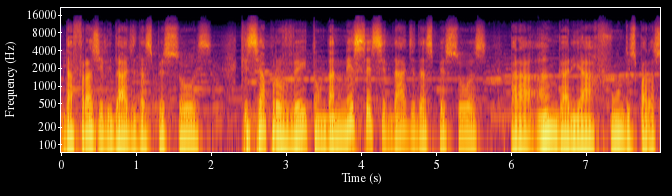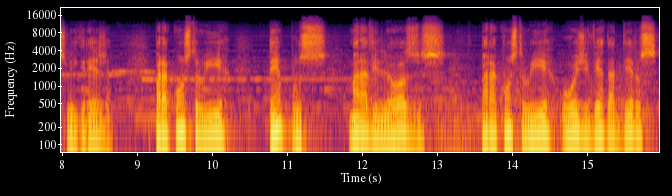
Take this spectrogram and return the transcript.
da fragilidade das pessoas, que se aproveitam da necessidade das pessoas para angariar fundos para a sua igreja, para construir templos maravilhosos, para construir hoje verdadeiros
